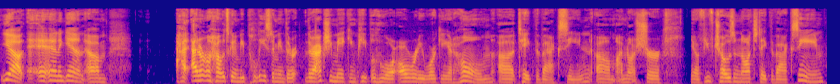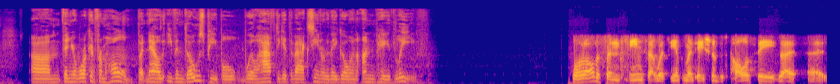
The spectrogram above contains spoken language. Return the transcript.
Yeah, and again, um, I I don't know how it's going to be policed. I mean, they're they're actually making people who are already working at home uh, take the vaccine. Um, I'm not sure, you know, if you've chosen not to take the vaccine, um, then you're working from home. But now even those people will have to get the vaccine, or they go on unpaid leave. Well, it all of a sudden seems that with the implementation of this policy, that uh,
